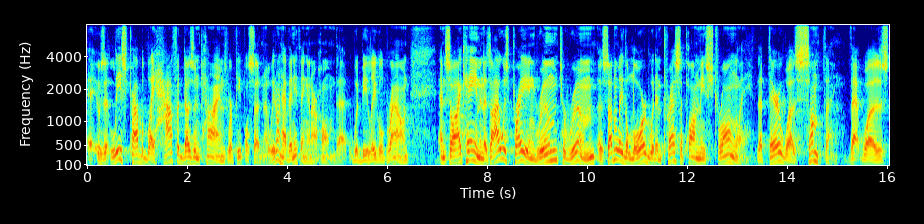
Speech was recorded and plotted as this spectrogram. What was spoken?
it was at least probably half a dozen times where people said, no, we don't have anything in our home that would be legal ground. And so I came, and as I was praying room to room, uh, suddenly the Lord would impress upon me strongly that there was something that was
